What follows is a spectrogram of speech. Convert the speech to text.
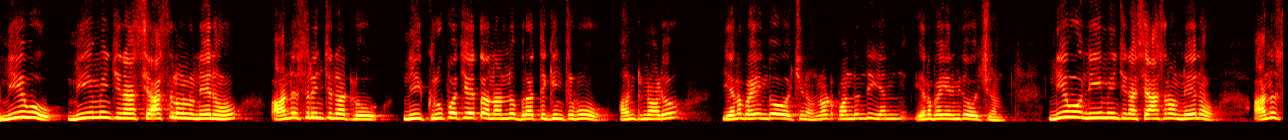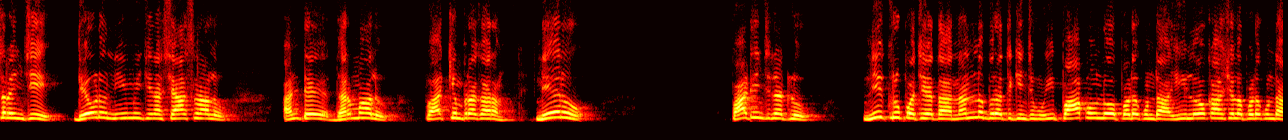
నీవు నియమించిన శాసనంలో నేను అనుసరించినట్లు నీ కృపచేత నన్ను బ్రతికించము అంటున్నాడు. ఎనభై ఎనిమిదో వచ్చిన నూట పంతొమ్మిది ఎన్ ఎనభై ఎనిమిదో వచ్చిన నీవు నియమించిన శాసనం నేను అనుసరించి దేవుడు నియమించిన శాసనాలు అంటే ధర్మాలు వాక్యం ప్రకారం నేను పాటించినట్లు నీ కృప చేత నన్ను బ్రతికించము. ఈ పాపంలో పడకుండా ఈ లోకాశలో పడకుండా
